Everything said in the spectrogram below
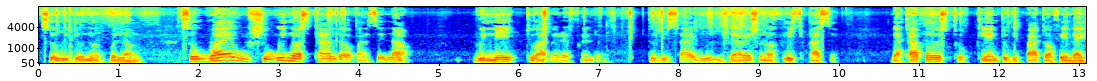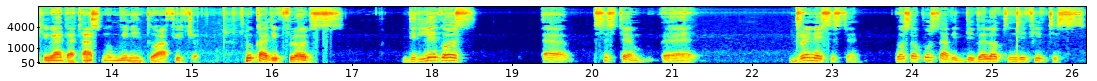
So we do not belong. So why should we not stand up and say now we need to have a referendum to decide the direction of each person that happens to claim to be part of a Nigeria that has no meaning to our future. Look at the floods. The Lagos uh, system, uh, drainage system, was supposed to have been developed in the 50s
